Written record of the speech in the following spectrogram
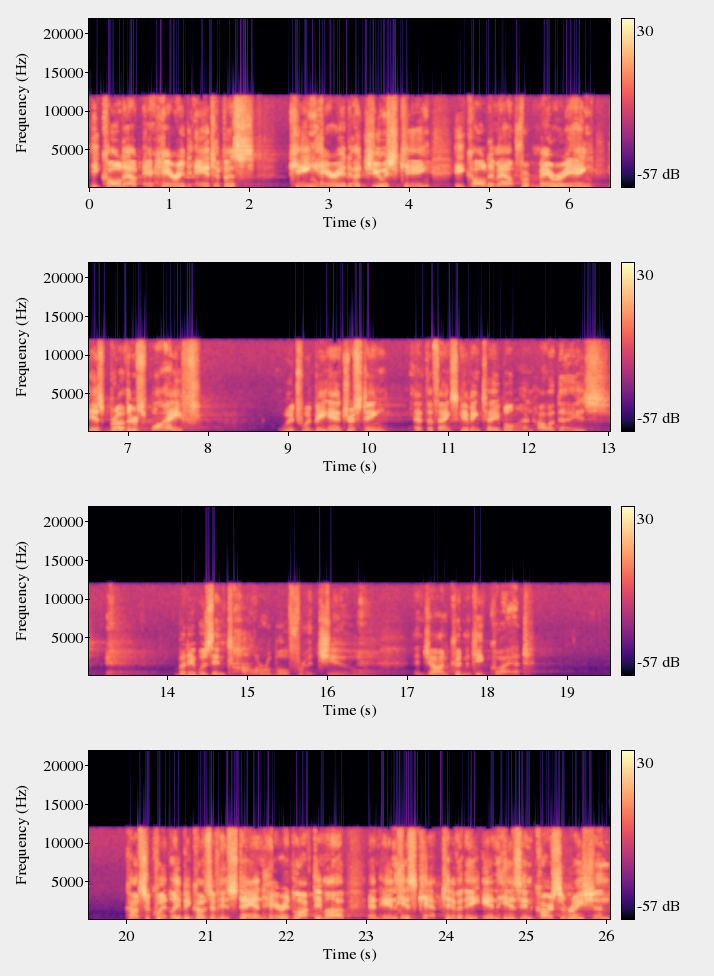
He called out Herod Antipas, King Herod, a Jewish king. He called him out for marrying his brother's wife, which would be interesting at the Thanksgiving table and holidays, but it was intolerable for a Jew. And John couldn't keep quiet. Consequently, because of his stand, Herod locked him up. And in his captivity, in his incarceration,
